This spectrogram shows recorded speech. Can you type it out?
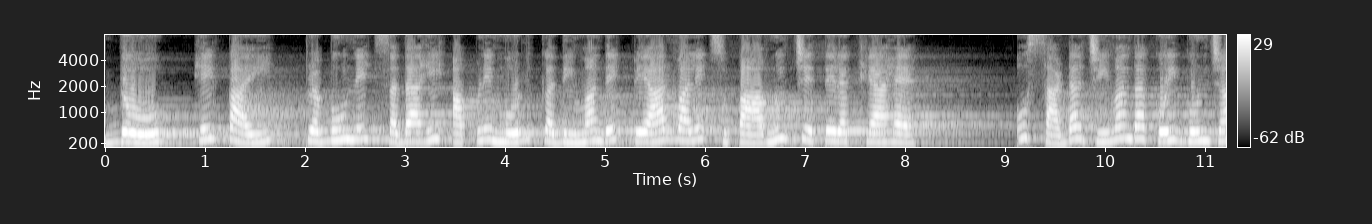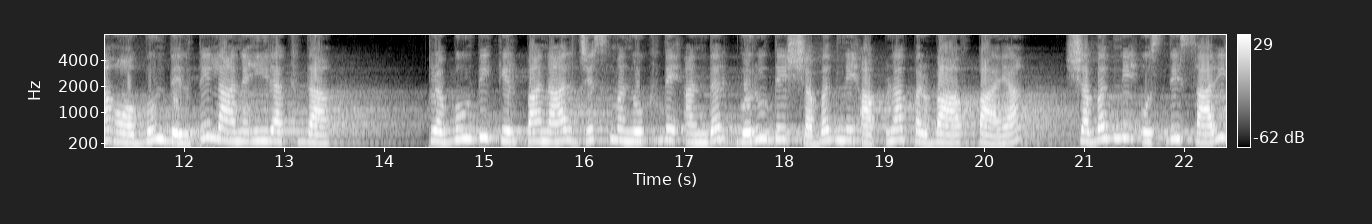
ਦੋ, ਹੇ ਭਾਈ, ਪ੍ਰਭੂ ਨੇ ਸਦਾ ਹੀ ਆਪਣੇ ਮੁੱਢ ਕਦੀਮਾਂ ਦੇ ਪਿਆਰ ਵਾਲੇ ਸੁਭਾਵ ਨੂੰ ਚੇਤੇ ਰੱਖਿਆ ਹੈ। ਉਹ ਸਾਡਾ ਜੀਵਾਂ ਦਾ ਕੋਈ ਗੁਣ ਜਾਂ ਔਗੁਣ ਦਿਲ ਤੇ ਲਾ ਨਹੀਂ ਰੱਖਦਾ। ਪ੍ਰਭੂ ਦੀ ਕਿਰਪਾ ਨਾਲ ਜਿਸ ਮਨੁੱਖ ਦੇ ਅੰਦਰ ਗੁਰੂ ਦੇ ਸ਼ਬਦ ਨੇ ਆਪਣਾ ਪ੍ਰਭਾਵ ਪਾਇਆ, ਸ਼ਬਦ ਨੇ ਉਸ ਦੀ ਸਾਰੀ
